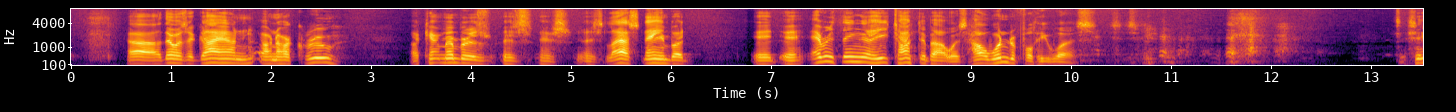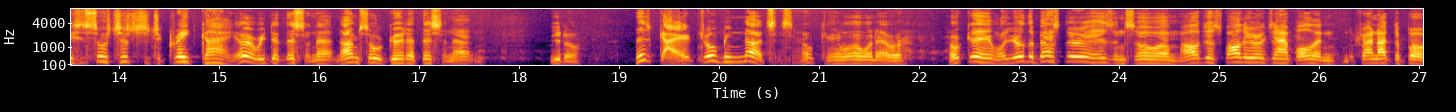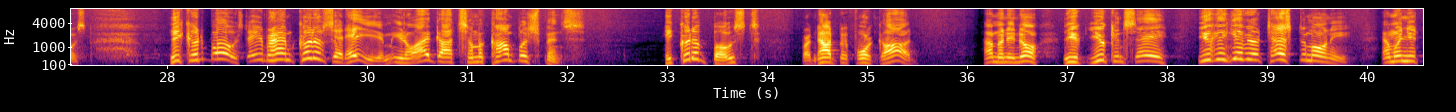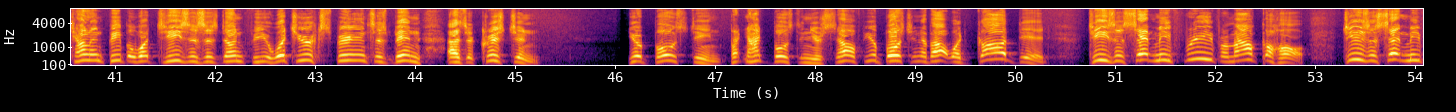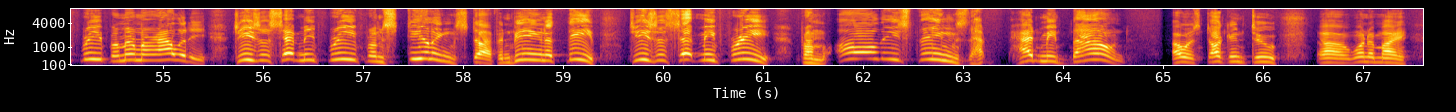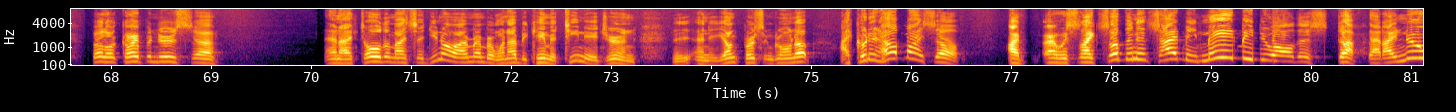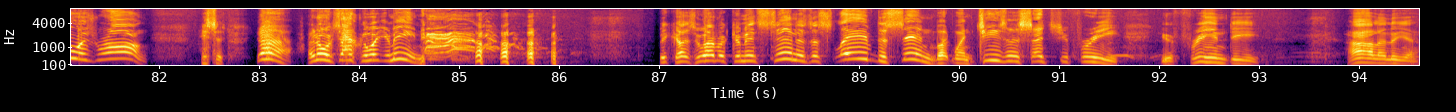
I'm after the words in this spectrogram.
uh, there was a guy on, on our crew. I can't remember his, his, his, his last name, but it, it, everything that he talked about was how wonderful he was. He's so such, such a great guy. Oh, we did this and that, and I'm so good at this and that. And, you know, this guy drove me nuts. I said, okay, well, whatever. Okay, well, you're the best there is, and so um, I'll just follow your example and try not to boast. He could boast. Abraham could have said, hey, you know, I got some accomplishments. He could have boasted, but not before God. How many know? You, you can say, you can give your testimony. And when you're telling people what Jesus has done for you, what your experience has been as a Christian, you're boasting, but not boasting yourself. You're boasting about what God did. Jesus set me free from alcohol. Jesus set me free from immorality. Jesus set me free from stealing stuff and being a thief. Jesus set me free from all these things that had me bound. I was talking to uh, one of my fellow carpenters. Uh, and I told him, I said, you know, I remember when I became a teenager and, and a young person growing up, I couldn't help myself. I, I was like something inside me made me do all this stuff that I knew was wrong. He said, Yeah, I know exactly what you mean. because whoever commits sin is a slave to sin, but when Jesus sets you free, you're free indeed. Hallelujah.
